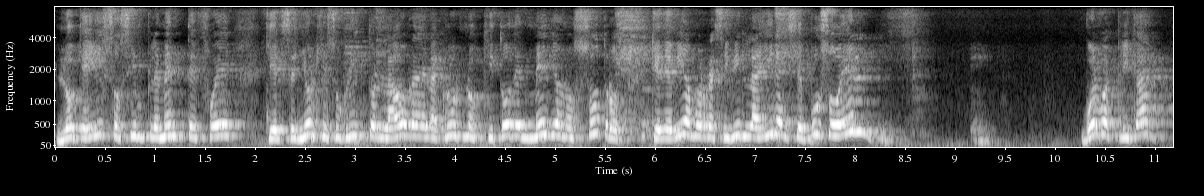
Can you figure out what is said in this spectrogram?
Lo que hizo simplemente fue que el Señor Jesucristo en la obra de la cruz nos quitó de en medio a nosotros que debíamos recibir la ira y se puso Él. Vuelvo a explicar.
